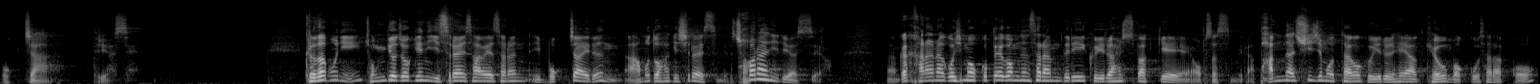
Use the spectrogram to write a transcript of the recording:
목자들이었어요. 그러다 보니 종교적인 이스라엘 사회에서는 이 목자 일은 아무도 하기 싫어했습니다. 천한 일이었어요. 그러니까 가난하고 힘없고 백없는 사람들이 그 일을 할 수밖에 없었습니다. 밤낮 쉬지 못하고 그 일을 해야 겨우 먹고 살았고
